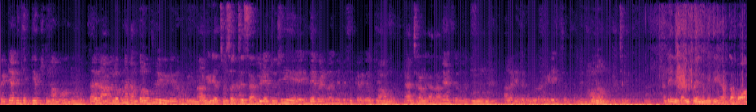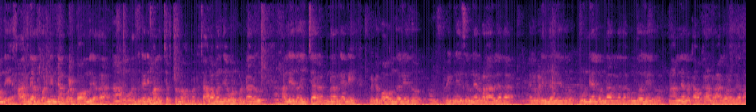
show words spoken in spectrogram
పెట్టి అన్ని చెక్ చేయించుకున్నాము ఉమ్. సరే ఆమె లోపు నాకు అంతలోపు మీ వీడియో కనపడింది. ఆ వీడియో చూసి వచ్చేసారు. వీడియో చూసి ఇదే బెటర్ అని చెప్పేసి ఇక్కడికి అవును. న్యాచురల్ కదా. న్యాచురల్ ఉమ్. ఆల్రెడీ ఇంతకుముందు కూడా వీడియో ఇచ్చాను సార్ నేను. అవునవును అంటే ఇది అయిపోయింది మీది అంతా బాగుంది. ఆరు నెలలు కూడా నిండా కూడా బాగుంది కదా. అందుకని మనం చెప్తున్నాం అనమాట చాలా మంది ఏమనుకుంటారు వాళ్ళు ఏదో ఇచ్చారు అంటున్నారు కానీ బిడ్డ బాగుందో లేదో. ప్రెగ్నెన్సీ నిలబడాలి కదా నిలబడిందో లేదో మూడు నెలలు ఉండాలి కదా ఉందో లేదో నాలుగు నెలలకు అవకరాలు రాకూడదు కదా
